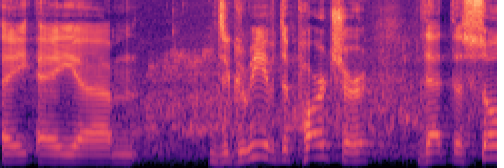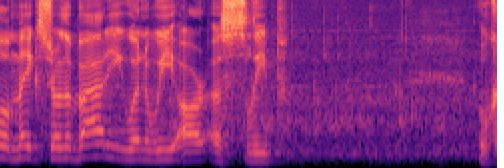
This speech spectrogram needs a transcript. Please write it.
a, a um, degree of departure that the soul makes from the body when we are asleep. Like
